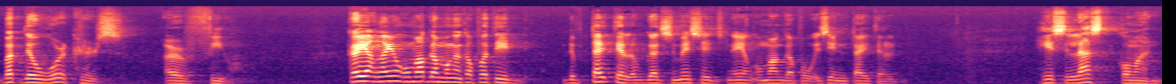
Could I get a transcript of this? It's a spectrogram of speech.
but the workers are few. Kaya ngayong umaga mga kapatid, the title of God's message ngayong umaga po is entitled, His Last Command,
